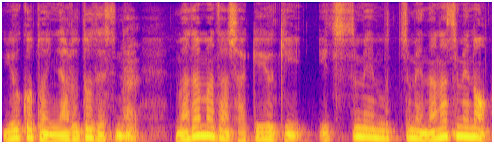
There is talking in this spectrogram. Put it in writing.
いうことになるとですね、はい、まだまだ先行き5つ目6つ目7つ目の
